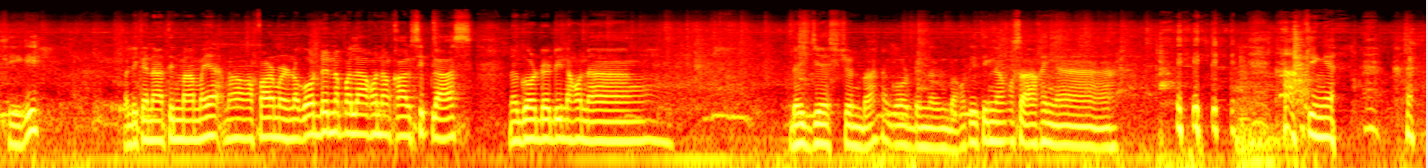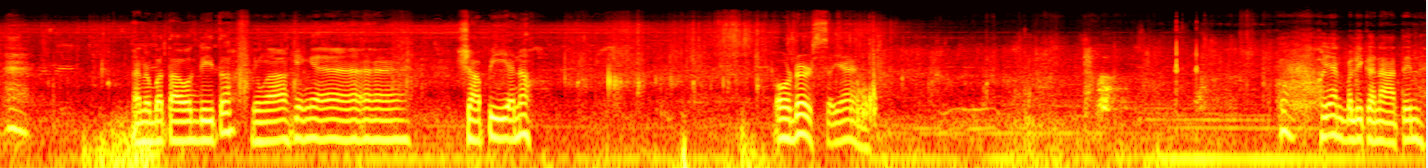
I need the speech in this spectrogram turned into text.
sige. Balikan natin mamaya mga ka-farmer. Nag-order na pala ako ng Calci Plus. Nag-order din ako ng digestion ba? Nag-order na rin ba ako? Titingnan ko sa aking ah, aking ah, ano ba tawag dito? Yung aking ah, Shopee ano? Orders, ayan. Huh, ayan, balikan natin.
